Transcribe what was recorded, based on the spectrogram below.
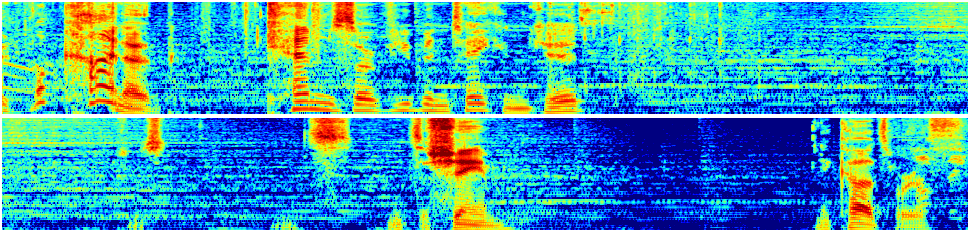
Dude, what kind of chems have you been taking, kid? Just, it's, it's a shame. Hey, Codsworth.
